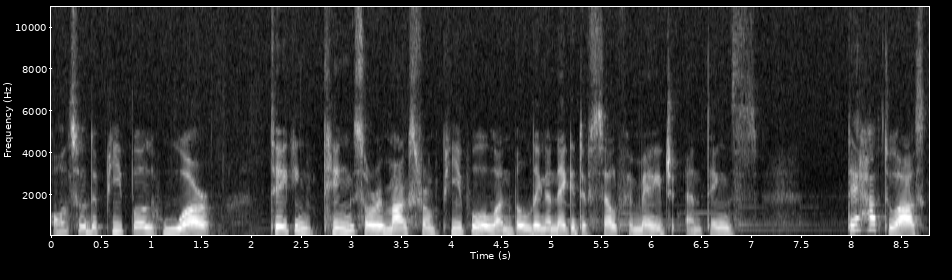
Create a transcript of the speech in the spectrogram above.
Also the people who are taking things or remarks from people and building a negative self-image and things they have to ask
